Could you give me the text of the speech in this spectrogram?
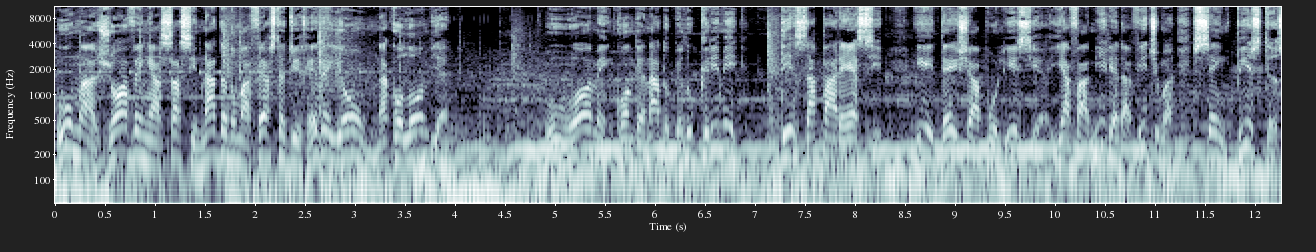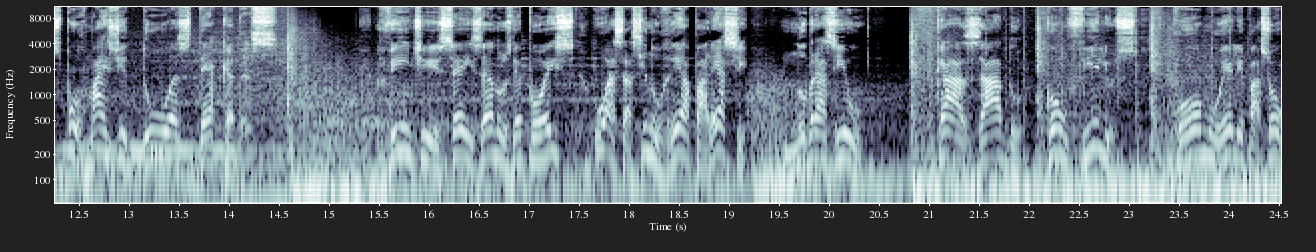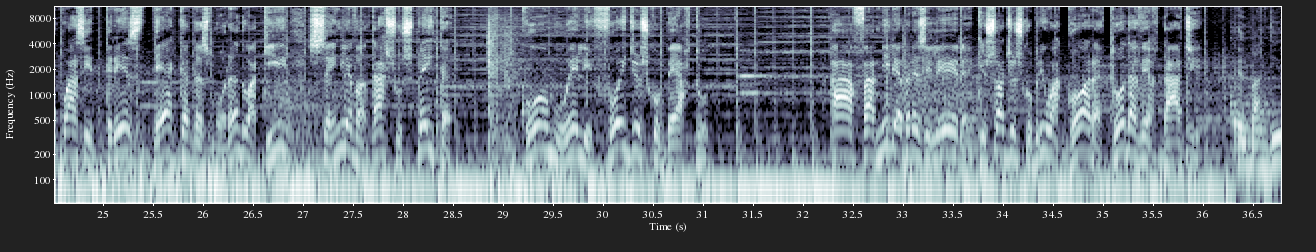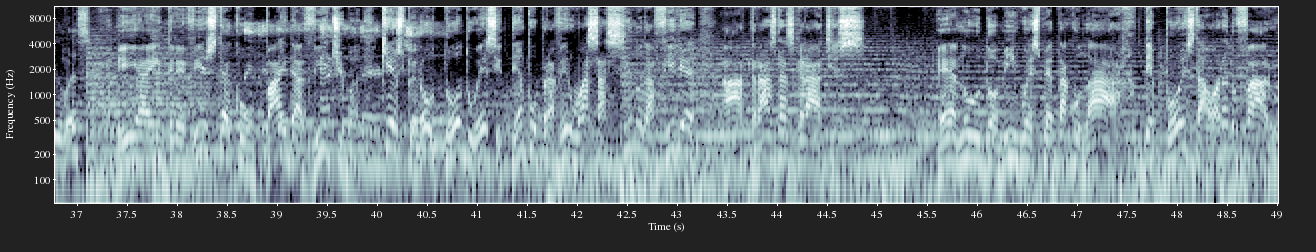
Uma jovem assassinada numa festa de Réveillon, na Colômbia. O homem condenado pelo crime desaparece e deixa a polícia e a família da vítima sem pistas por mais de duas décadas. 26 anos depois, o assassino reaparece no Brasil. Casado, com filhos. Como ele passou quase três décadas morando aqui sem levantar suspeita. Como ele foi descoberto. A família brasileira que só descobriu agora toda a verdade. E a entrevista com o pai da vítima, que esperou todo esse tempo para ver o assassino da filha atrás das grades. É no Domingo Espetacular, depois da Hora do Faro.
